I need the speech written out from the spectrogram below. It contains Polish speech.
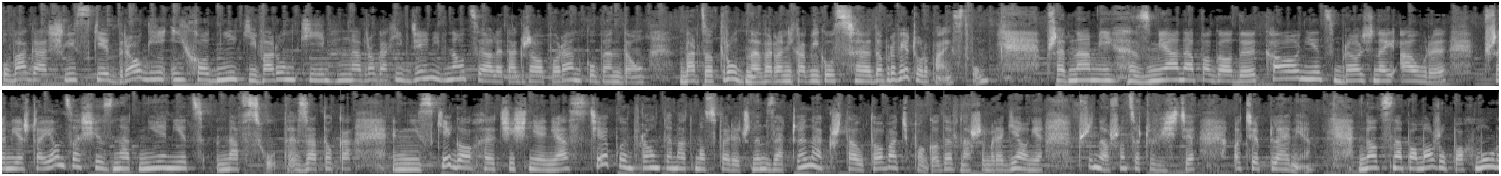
Uwaga, śliskie drogi i chodniki. Warunki na drogach i w dzień, i w nocy, ale także o poranku będą bardzo trudne. Weronika Bigus, dobry wieczór Państwu. Przed nami zmiana pogody, koniec mroźnej aury, przemieszczająca się z nad Niemiec na wschód. Zatoka niskiego ciśnienia z ciepłym frontem atmosferycznym zaczyna kształtować pogodę w naszym regionie, przynosząc oczywiście ocieplenie. Noc na Pomorzu pochmurna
